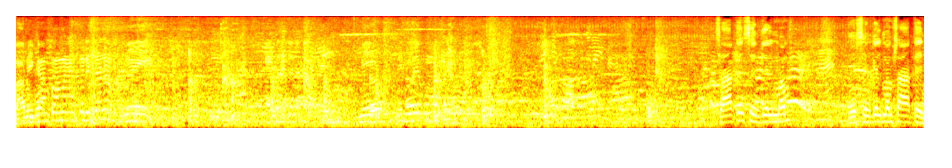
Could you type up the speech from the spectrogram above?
Bago May pa. kampa man ito dito no? May... Ay, dito na tao. May... May ko mga Sa akin, single mom. Yung single mom sa akin.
